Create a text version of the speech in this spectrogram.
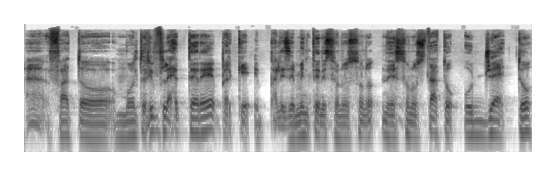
eh, fatto molto riflettere perché palesemente ne sono, sono, ne sono, stato oggetto,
